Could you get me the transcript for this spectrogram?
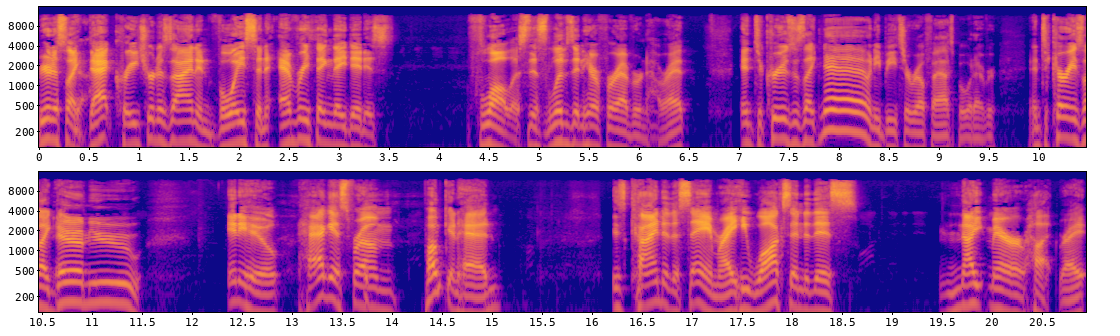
You're just like Yeah. that creature design and voice and everything they did is flawless. This lives in here forever now, right? And Cruise is like, no, and he beats her real fast, but whatever. And Tim Curry's like, damn you. Anywho, Haggis from Pumpkinhead is kind of the same, right? He walks into this nightmare hut, right?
